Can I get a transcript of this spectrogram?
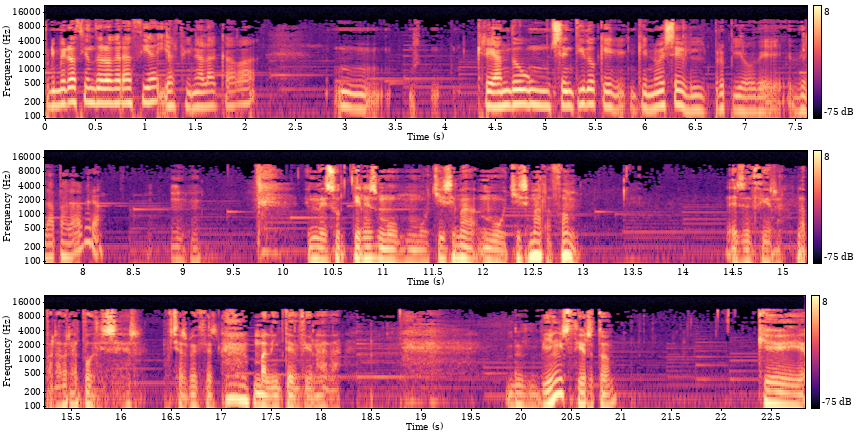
primero haciendo la gracia y al final acaba mm, creando un sentido que, no es el propio de, la palabra. En eso tienes muchísima, muchísima razón. Es decir, la palabra puede ser muchas veces malintencionada. Bien es cierto que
